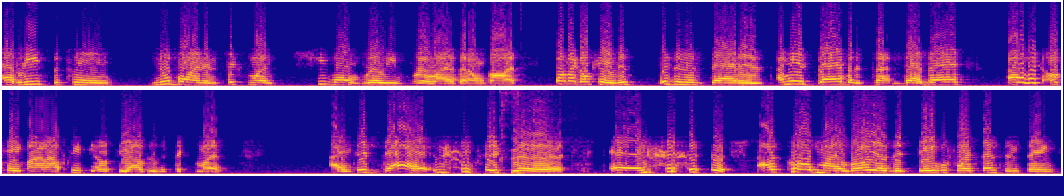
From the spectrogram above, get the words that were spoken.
at least between newborn and six months, she won't really realize that I'm gone. So I'm like, okay, this isn't as bad as, I mean, it's bad, but it's not that bad. I was like, okay, fine, I'll plead guilty. I'll do the six months. I did that, and I called my lawyer the day before sentencing,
